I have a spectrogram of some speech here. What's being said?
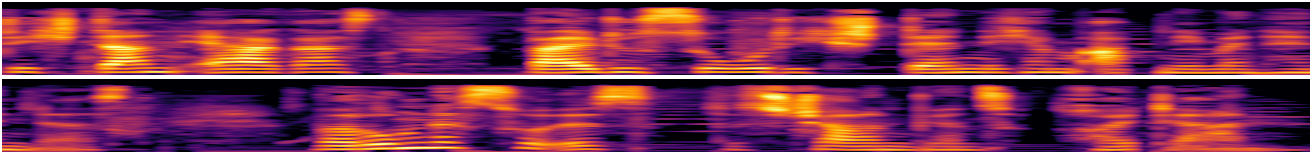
dich dann ärgerst, weil du so dich ständig am Abnehmen hinderst. Warum das so ist, das schauen wir uns heute an.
